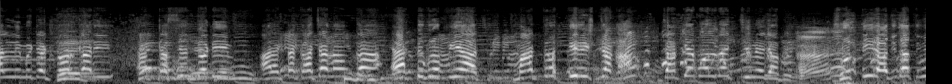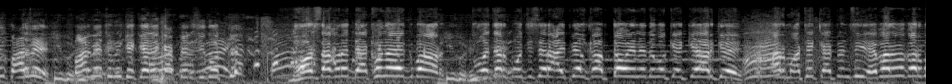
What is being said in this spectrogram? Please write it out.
আনলিমিটেড তরকারি একটা সিদ্ধ ডিম আর একটা কাঁচা লঙ্কা এক টুকরো পেঁয়াজ মাত্র তিরিশ টাকা। যাকে বলবে চিনে যাবে। সত্যি রাজুদা তুমি পারবে? পারবে তুমি কে ক্যাপ্টেন্সি করতে? ভরসা করে দেখো না একবার। দু হাজার পঁচিশের আইপিএল কাপটাও এনে দেবো কে কে আর কে। আর মাঠে ক্যাপ্টেন্সি এবার করব।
